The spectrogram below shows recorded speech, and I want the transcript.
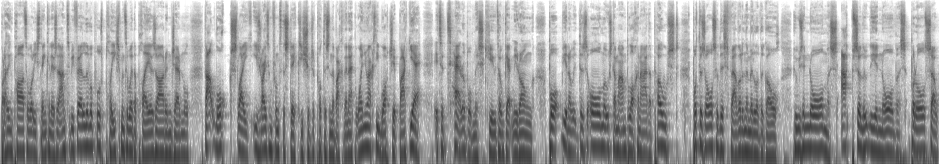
but I think part of what he's thinking is and to be fair Liverpool's placement of where the players are in general that looks like he's right in front of the sticks. He should just put this in the back of the net. But when you actually watch it back yeah it's a terrible miscue don't get me wrong. But you know there's almost a man blocking either post but there's also this fella in the middle of the goal who's enormous absolutely enormous. But also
